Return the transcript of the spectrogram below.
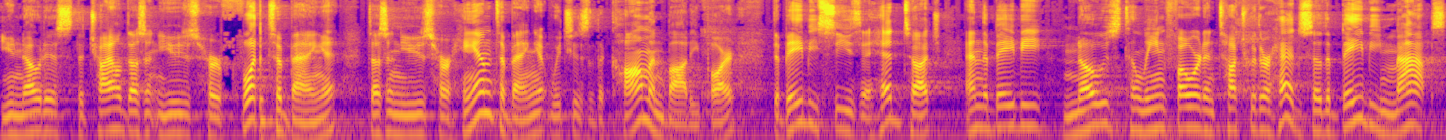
you notice the child doesn't use her foot to bang it, doesn't use her hand to bang it, which is the common body part. The baby sees a head touch, and the baby knows to lean forward and touch with her head. So the baby maps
